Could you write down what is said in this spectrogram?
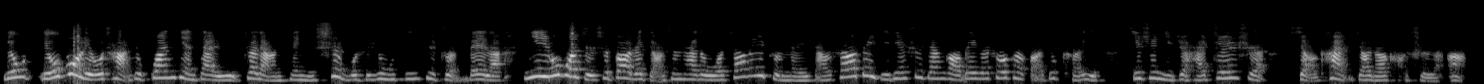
流流不流畅就关键在于这两天你是不是用心去准备了。你如果只是抱着侥幸态度，我稍微准备一下，我稍微背几篇试讲稿，背个说课稿就可以，其实你这还真是小看教招考试了啊。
